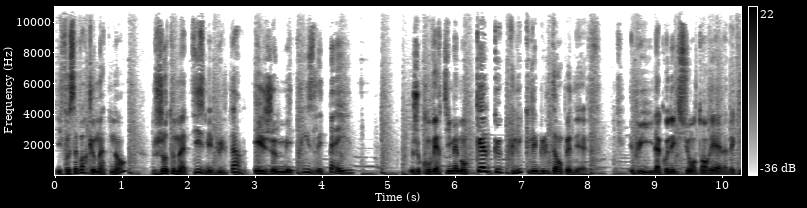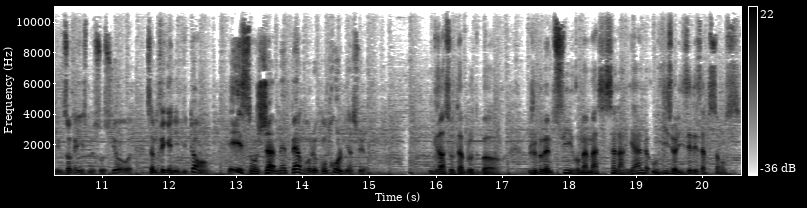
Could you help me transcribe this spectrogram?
Il faut savoir que maintenant, j'automatise mes bulletins et je maîtrise les payes. Je convertis même en quelques clics les bulletins en PDF. Et puis, la connexion en temps réel avec les organismes sociaux, ça me fait gagner du temps. Et sans jamais perdre le contrôle, bien sûr. Grâce au tableau de bord, je peux même suivre ma masse salariale ou visualiser les absences.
